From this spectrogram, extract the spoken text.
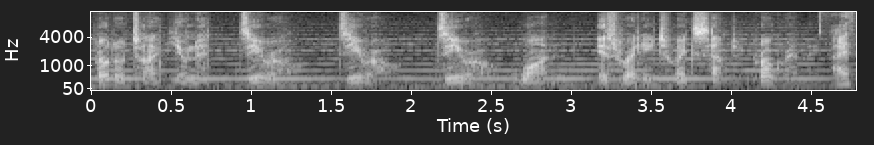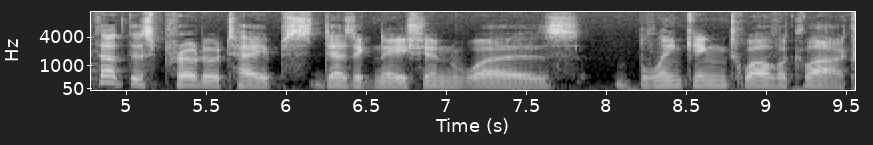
Prototype unit 0001 is ready to accept programming. I thought this prototype's designation was blinking 12 o'clock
